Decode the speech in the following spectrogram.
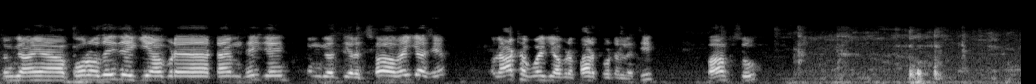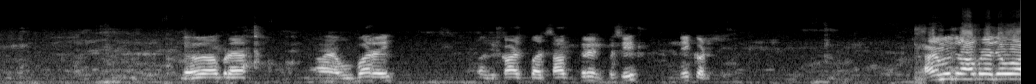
કેમ કે અહીંયા પોરો દઈ દઈ કે આપણે ટાઈમ થઈ જાય. કેમ કે અત્યારે છ વાગ્યા છે. એટલે આઠક વાગ્યા આપણે પાર્થ હોટલેથી ભાગશું. હવે આપણે આ ઊભા રહી. પછી કાચ બાચ સાફ કરીને પછી નીકળશું. હવે મિત્રો આપણે જવો,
